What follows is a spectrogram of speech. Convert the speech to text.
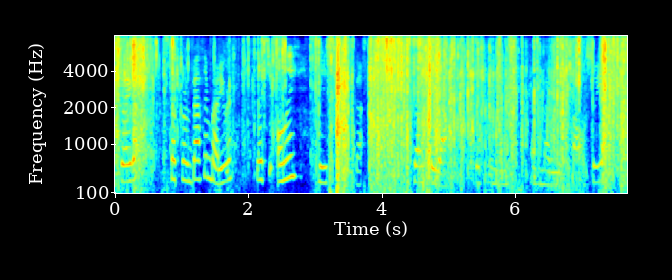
so I got stuff from Bath and Body Works. That's the only place I got from. So yeah, this be Bath and Body Works haul. So yeah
